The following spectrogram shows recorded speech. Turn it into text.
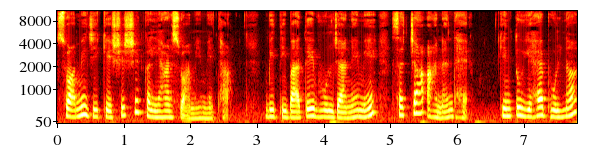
स्वामी जी के शिष्य कल्याण स्वामी में था। बीती बातें भूल जाने में सच्चा आनंद है, किंतु यह भूलना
